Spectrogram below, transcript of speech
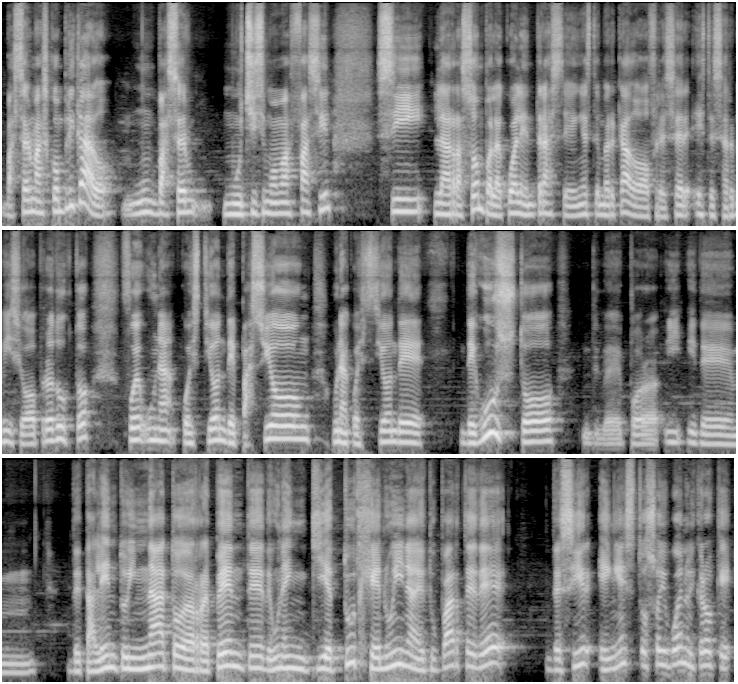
Va a ser más complicado, va a ser muchísimo más fácil si la razón por la cual entraste en este mercado a ofrecer este servicio o producto fue una cuestión de pasión, una cuestión de, gusto y, de, mm, de talento innato de repente, de una inquietud genuina de tu parte de decir, en esto soy bueno y creo que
